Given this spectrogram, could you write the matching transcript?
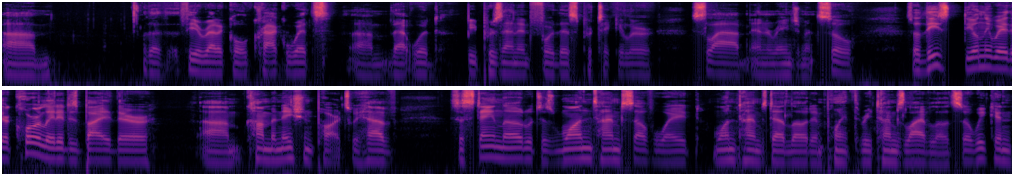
um, the theoretical crack widths um, that would be presented for this particular slab and arrangement. So, so these the only way they're correlated is by their um, combination parts. We have sustained load, which is 1 times self weight, 1 times dead load, and 0.3 times live load. So we can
